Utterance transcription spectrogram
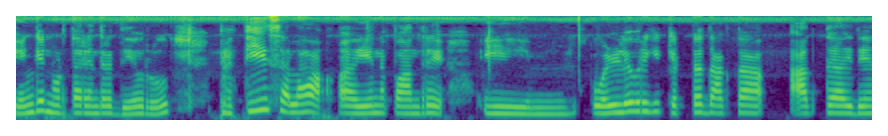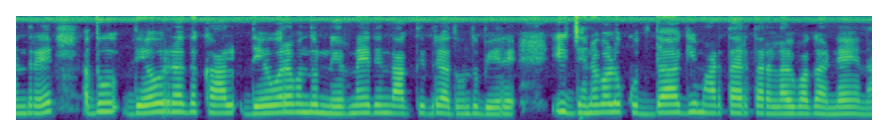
ಹೆಂಗೆ ನೋಡ್ತಾರೆ ಅಂದರೆ ದೇವರು ಪ್ರತಿ ಸಲ ಏನಪ್ಪ ಅಂದರೆ ಈ, ಒಳ್ಳೆಯವರಿಗೆ ಕೆಟ್ಟದ್ದಾಗ್ತಾ ಆಗ್ತಾ ಇದೆ ಅಂದರೆ ಅದು ದೇವರದ ಕಾಲ, ದೇವರ ಒಂದು ನಿರ್ಣಯದಿಂದ ಆಗ್ತಿದ್ರೆ ಅದೊಂದು ಬೇರೆ. ಈ ಜನಗಳು ಖುದ್ದಾಗಿ ಮಾಡ್ತಾ ಇರ್ತಾರಲ್ಲ ಇವಾಗ ಅನ್ಯಾಯನ,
